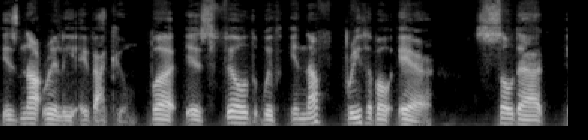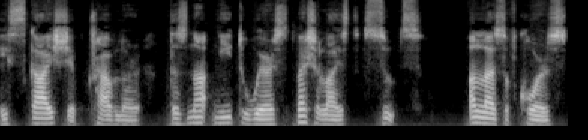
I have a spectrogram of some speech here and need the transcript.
is not really a vacuum, but is filled with enough breathable air so that a skyship traveler does not need to wear specialized suits, unless, of course,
